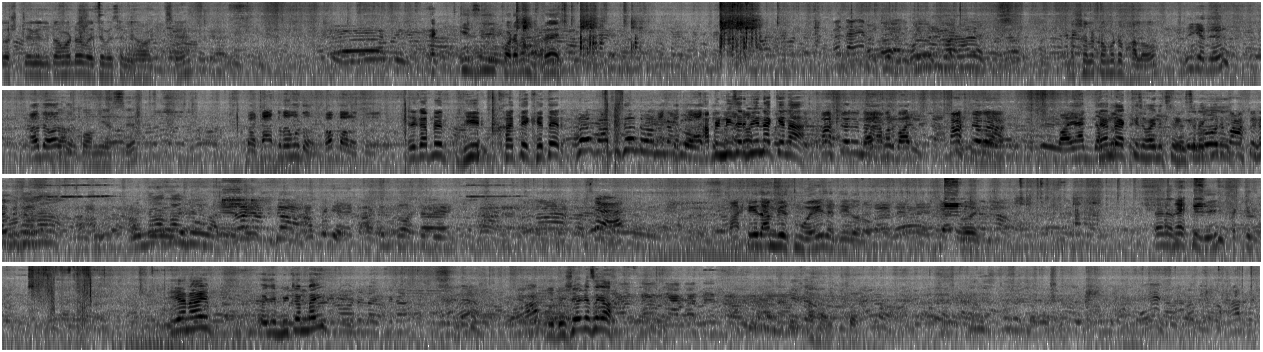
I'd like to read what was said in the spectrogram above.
দশ টাকা কেজি টমেটো বেছে বেছে নেওয়া হচ্ছে। এক কেজি কটাবেন ধরে? মশলা টমেটো ভালো। ঠিক আছে। কমই আছে। কাঁকড়া মতো সব ভালো তো এদিকে আপনার ভিড় খাইতে খেতের? আপনি নিজের ভিড় না কেনা? আমার বাড়ি। এক হয়নি হয়েছে নাকি? দাম বেশ করো। ইয়ে নাই ওই যে মিটার নাই? বেশি হয়ে গেছে গা।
